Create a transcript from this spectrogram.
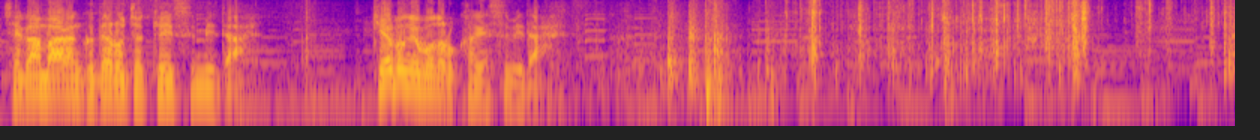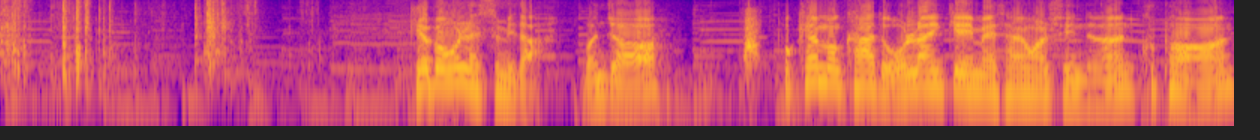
제가 말한 그대로 적혀 있습니다. 개봉해 보도록 하겠습니다. 개봉을 했습니다. 먼저 포켓몬 카드 온라인 게임에 사용할 수 있는 쿠폰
